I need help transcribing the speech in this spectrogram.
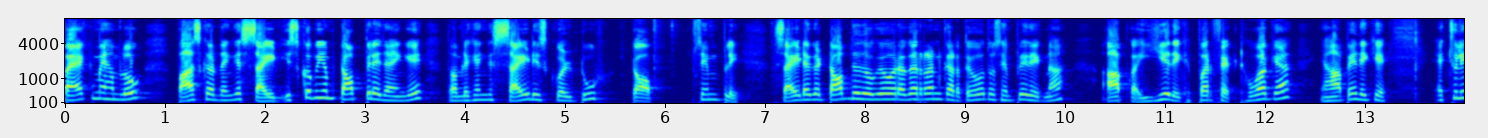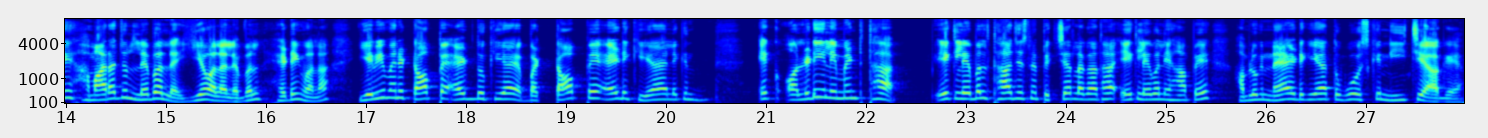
पैक में हम लोग पास कर देंगे साइड इसको भी हम टॉप पे ले जाएँगे तो हम लिखेंगे side equal to top simply side अगर टॉप दे दोगे और अगर रन करते हो तो सिंपली देखना आपका ये देखिए परफेक्ट हुआ क्या? यहाँ पे देखिए एक्चुअली हमारा जो लेवल है, ये वाला लेवल हेडिंग वाला, ये भी मैंने टॉप पे ऐड तो किया है बट टॉप पे ऐड किया है, लेकिन एक ऑलरेडी एलिमेंट था, एक लेबल था जिसमें पिक्चर लगा था, एक लेवल यहाँ पे हम लोग नया ऐड किया तो वो इसके नीचे आ गया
